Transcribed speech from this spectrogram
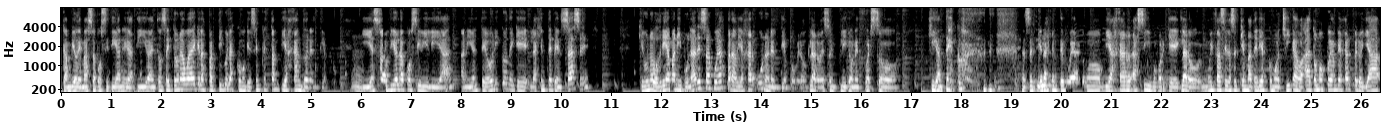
cambio de masa positiva negativa. Entonces hay toda una weá de que las partículas como que siempre están viajando en el tiempo. Mm. Y eso abrió la posibilidad a nivel teórico de que la gente pensase que uno podría manipular esas weas para viajar uno en el tiempo, pero claro, eso implica un esfuerzo gigantesco hacer que la gente pueda como viajar así, porque claro, es muy fácil hacer que materias como chicas o átomos puedan viajar, pero ya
